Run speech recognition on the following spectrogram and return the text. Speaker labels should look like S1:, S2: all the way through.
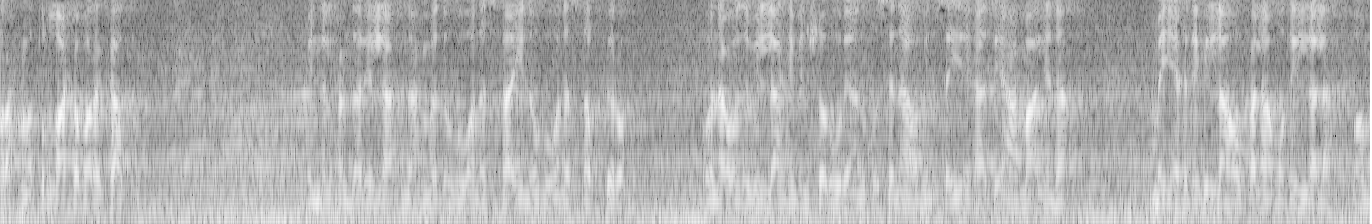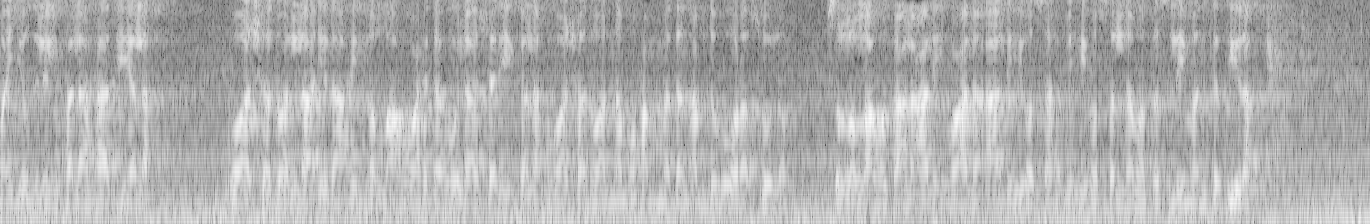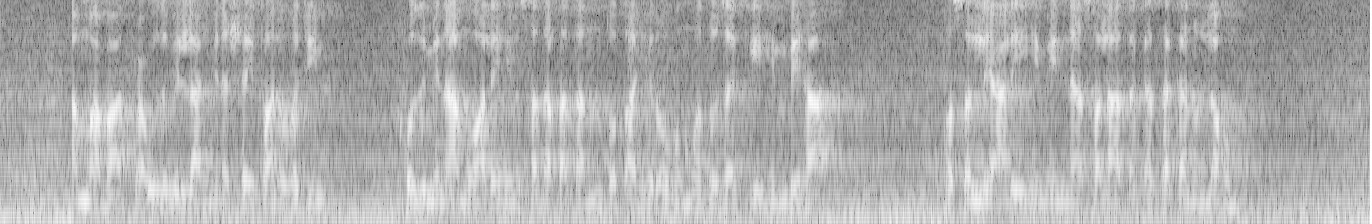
S1: ورحمۃ اللہ وبرکاتہ ان الحمد للہ نحمده ونستعینه ونستغفره ونعوذ بالله من شرور انفسنا ومن سیئات اعمالنا من يهده الله فلا مضل له ومن يضلل فلا هادي له. واشهد ان لا اله الا الله وحده لا شريك له محمدا عبده ورسوله. صلی اللہ تعالیٰ علیہ وعلى وسلم تسلیما كثيرا. আম্মা বাদ ফাউজ বিল্লাহ মিনা শৈতান রাজিম। খুদ মিন আমু আলহিম সাদাকাতান তো তাহির ওহম অতজাকিহিম বেহা ওসল্লি আলিহিম ইন্না সালাত কাসাকানুল্লাহম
